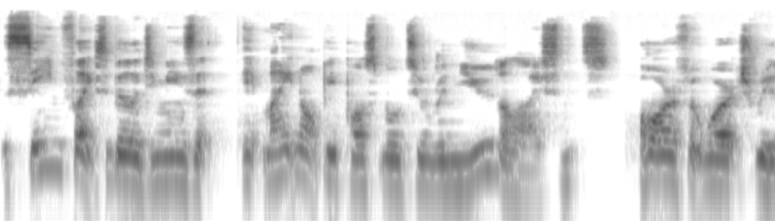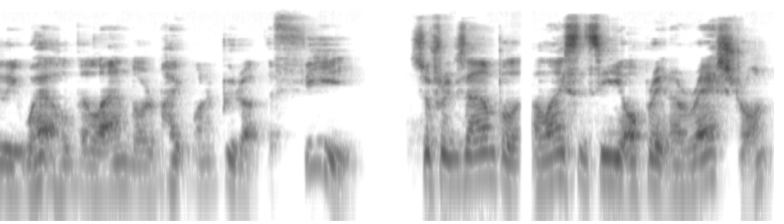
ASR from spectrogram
the same flexibility means that it might not be possible to renew the license or if it works really well, the landlord might want to put up the fee. So, for example, a licensee operating a restaurant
